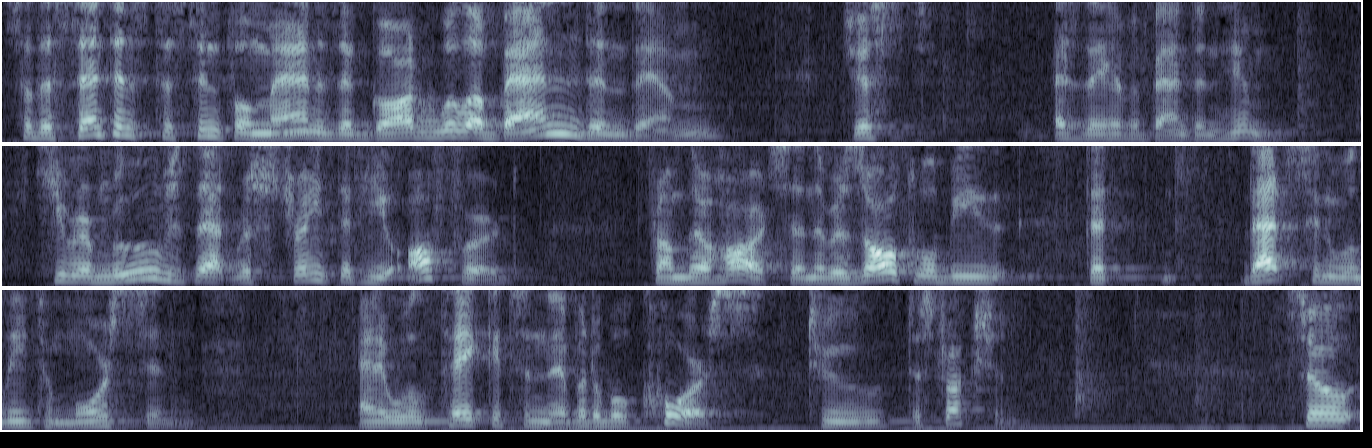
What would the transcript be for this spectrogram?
So the sentence to sinful man is that God will abandon them just as they have abandoned him. He removes that restraint that he offered from their hearts, and the result will be that that sin will lead to more sin, and it will take its inevitable course to destruction. So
